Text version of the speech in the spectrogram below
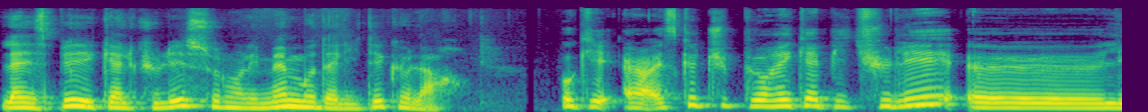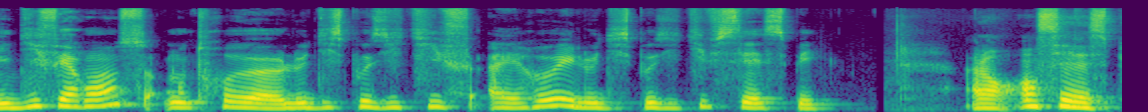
l'ASP est calculée selon les mêmes modalités que l'AR. Ok, alors est-ce que tu peux récapituler euh, les différences entre euh, le dispositif ARE et le dispositif CSP alors en CSP,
